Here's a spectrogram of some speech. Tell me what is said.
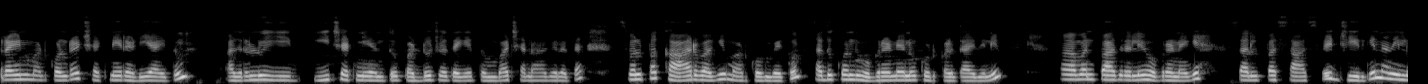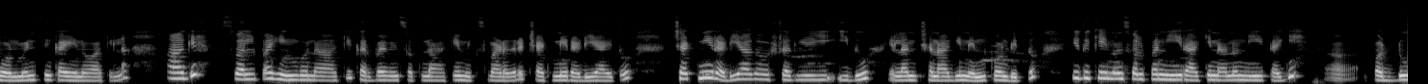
ಗ್ರೈಂಡ್ ಮಾಡಿಕೊಂಡ್ರೆ ಚಟ್ನಿ ರೆಡಿ ಆಯಿತು. ಅದರಲ್ಲೂ ಈ ಈ ಚಟ್ನಿ ಅಂತೂ ಪಡ್ಡು ಜೊತೆಗೆ ತುಂಬ ಚೆನ್ನಾಗಿರುತ್ತೆ. ಸ್ವಲ್ಪ ಖಾರವಾಗಿ ಮಾಡ್ಕೊಬೇಕು. ಅದಕ್ಕೊಂದು ಒಗ್ಗರಣೆನೂ ಕೊಟ್ಕೊಳ್ತಾ ಇದ್ದೀನಿ. ಒಂದು ಪಾತ್ರೆಯಲ್ಲಿ ಒಗ್ಗರಣೆಗೆ ಸ್ವಲ್ಪ ಸಾಸಿವೆ, ಜೀರಿಗೆ. ನಾನು ಇಲ್ಲಿ ಒಣಮೆಣ್ಸಿನ್ಕಾಯಿ ಏನೂ ಹಾಕಿಲ್ಲ. ಹಾಗೆ ಸ್ವಲ್ಪ ಹಿಂಗುನ ಹಾಕಿ, ಕರ್ಬೇವಿನ ಸೊಪ್ಪನ್ನ ಹಾಕಿ ಮಿಕ್ಸ್ ಮಾಡಿದ್ರೆ ಚಟ್ನಿ ರೆಡಿ ಆಯಿತು. ಚಟ್ನಿ ರೆಡಿ ಆಗೋ ಅಷ್ಟರಲ್ಲಿ ಇದು ಎಲ್ಲ ಚೆನ್ನಾಗಿ ನೆನ್ಕೊಂಡಿತ್ತು. ಇದಕ್ಕೆ ಇನ್ನೊಂದು ಸ್ವಲ್ಪ ನೀರು ಹಾಕಿ ನಾನು ನೀಟಾಗಿ ಪಡ್ಡು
